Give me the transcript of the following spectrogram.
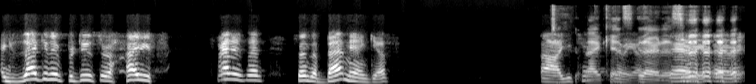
executive producer Heidi Frederickson sends a Batman gift. Uh, you can't. I There can't. we go. There it is. There we go. There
